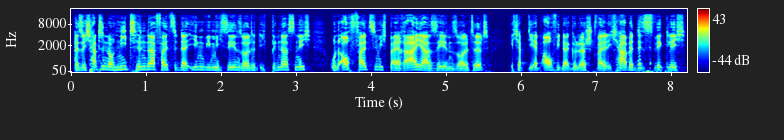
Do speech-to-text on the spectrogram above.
also ich hatte noch nie Tinder, falls ihr da irgendwie mich sehen solltet, ich bin das nicht. Und auch falls ihr mich bei Raya sehen solltet, ich habe die App auch wieder gelöscht, weil ich habe das wirklich,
